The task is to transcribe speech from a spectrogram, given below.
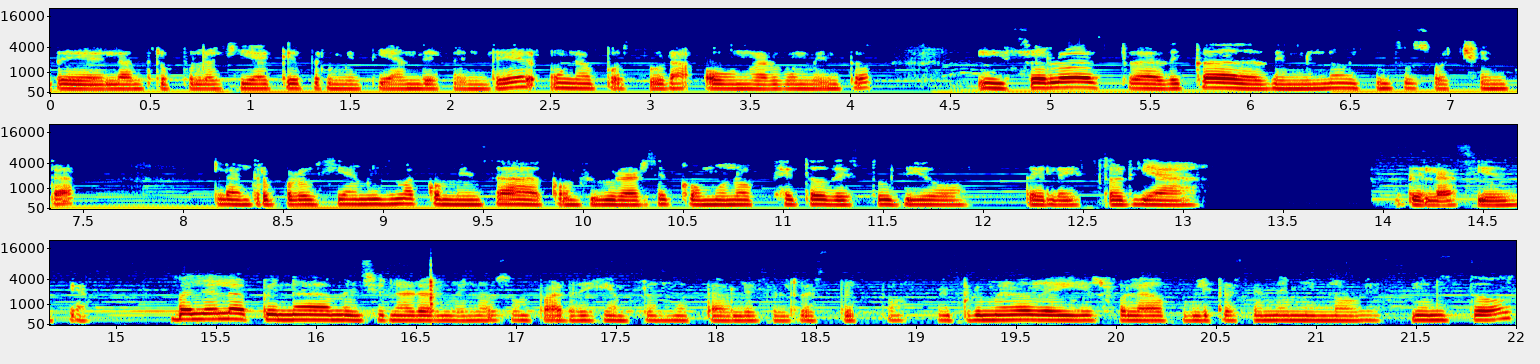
de la antropología que permitían defender una postura o un argumento y solo hasta la década de 1980 la antropología misma comienza a configurarse como un objeto de estudio de la historia de la ciencia. Vale la pena mencionar al menos un par de ejemplos notables al respecto. El primero de ellos fue la publicación de 1902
